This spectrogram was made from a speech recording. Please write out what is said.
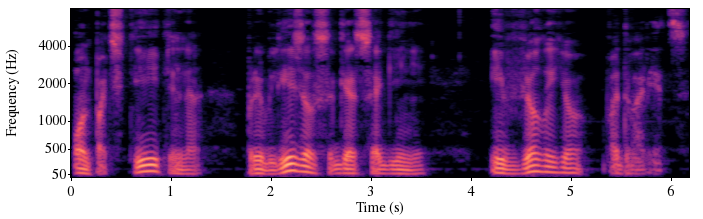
Он почтительно, приблизился к герцогине и ввел ее во дворец.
